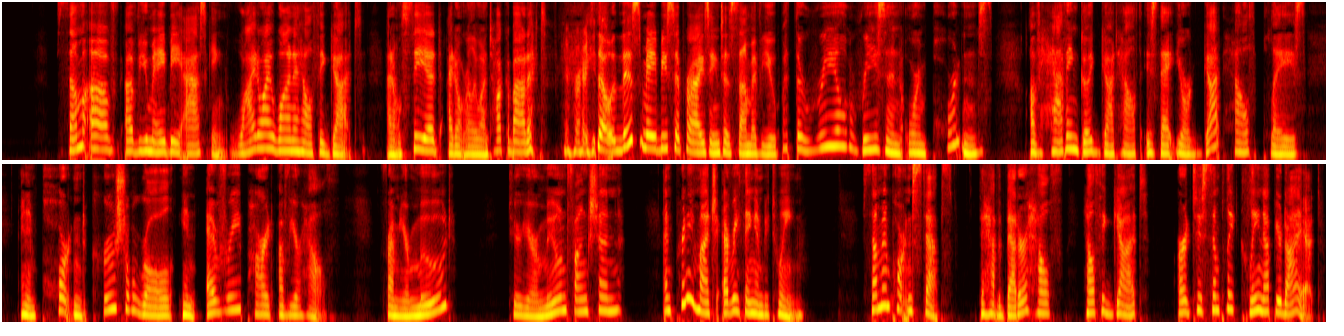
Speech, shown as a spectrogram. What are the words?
Some of, of you may be asking, why do I want a healthy gut? I don't see it. I don't really want to talk about it. Right. So this may be surprising to some of you, but the real reason or importance of having good gut health is that your gut health plays an important, crucial role in every part of your health, from your mood to your immune function and pretty much everything in between. Some important steps to have a better health, healthy gut are to simply clean up your diet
